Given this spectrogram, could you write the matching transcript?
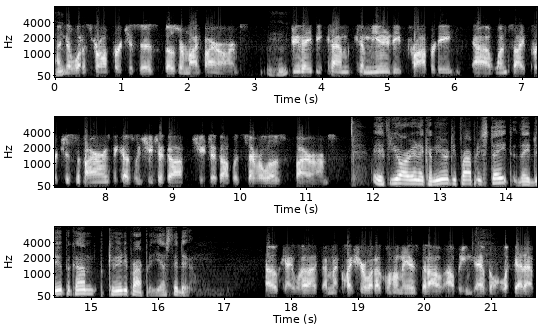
I know what a straw purchase is. Those are my firearms. Do they become community property uh, once I purchase the firearms? Because when she took off, she took off with several of those firearms. If you are in a community property state, they do become community property. Yes, they do. Okay, well, I'm not quite sure what Oklahoma is, but I'll, I'll be able to look that up.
